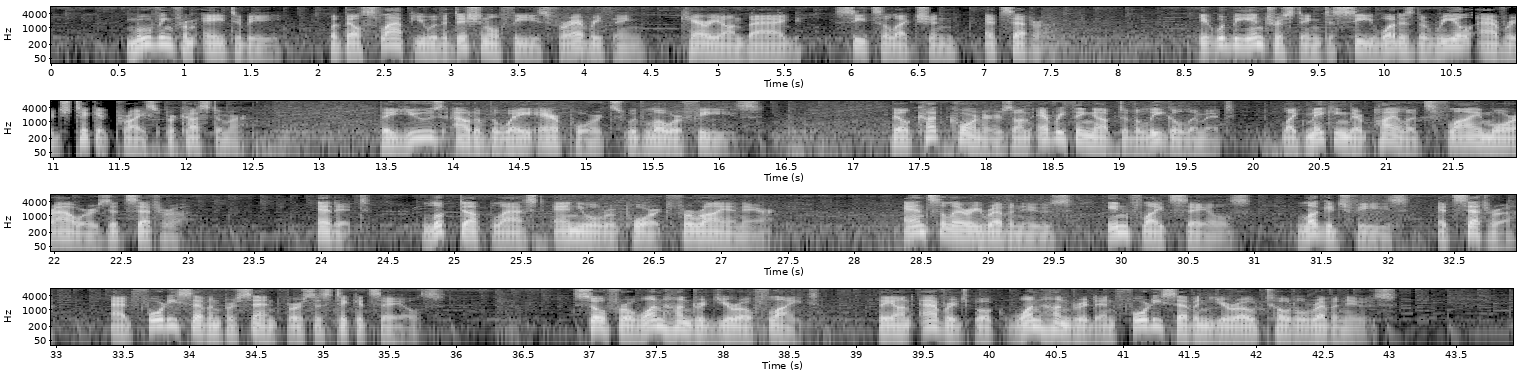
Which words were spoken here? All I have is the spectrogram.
Moving from A to B, but they'll slap you with additional fees for everything, carry-on bag, seat selection, etc. It would be interesting to see what is the real average ticket price per customer. They use out-of-the-way airports with lower fees. They'll cut corners on everything up to the legal limit, like making their pilots fly more hours etc. Edit. Looked up last annual report for Ryanair. Ancillary revenues, in-flight sales, luggage fees, etc. add 47% versus ticket sales. So for a 100 euro flight, they on average book 147 euro total revenues.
